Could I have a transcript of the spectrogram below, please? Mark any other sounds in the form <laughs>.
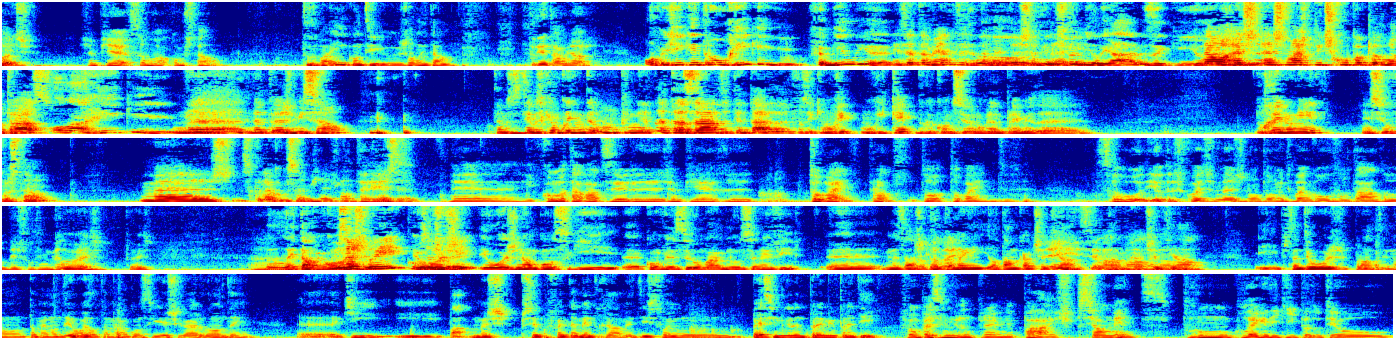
todos. Jean-Pierre, Samuel, como estão? Tudo bem? E contigo, João Leitão? Podia estar melhor. Oh, vejo aí que entrou o Ricky, família. Exatamente, exatamente. Oh, temos aqui. familiares aqui. Não, hoje. antes, antes de mais pedir desculpa pelo atraso Olá, Ricky. na, na transmissão. Estamos, temos aqui um bocadinho, de- um bocadinho atrasados a tentar fazer aqui um, re- um recap do que aconteceu no Grande Prémio da, do Reino Unido, em Silverstone. Mas se calhar começamos, né? Pronto, era isso. É, e como eu estava a dizer, eh, Jean-Pierre, estou bem, pronto, estou bem de saúde e outras coisas, mas não estou muito bem com o resultado deste último grande Pois, prémio. pois. Ah, Leitão, eu Começamos hoje, por aí? eu, hoje, aí? eu hoje não consegui eh, convencer o Magnussen a vir, eh, mas acho Eu que ele também. também ele está um bocado chateado. é isso, é ele está um bocado é chateado. normal. E portanto eu hoje, pronto, não, também não deu, ele também não conseguia chegar de ontem eh, aqui, e, pá, mas percebo perfeitamente, realmente isto foi um péssimo grande prémio para ti. Foi um péssimo grande prémio, pá, especialmente por um colega de equipa do teu.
